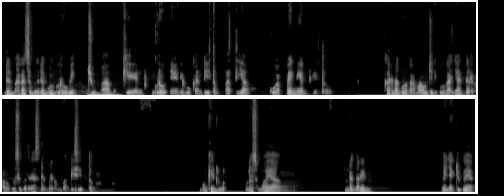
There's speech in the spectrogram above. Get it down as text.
dan bahkan sebenarnya gue growing. Cuma mungkin growthnya ini bukan di tempat yang gue pengen gitu karena gue nggak mau jadi gue nggak nyadar kalau gue sebenarnya sedang berkembang di situ. Mungkin lo semua yang mendengarin banyak juga yang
